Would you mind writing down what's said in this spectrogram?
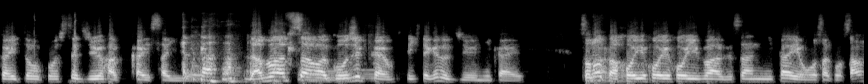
回投稿して18回採用。ダブアツさんは50回送ってきたけど12回。その他、ホイホイホイバーグさん2回、大迫さん3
